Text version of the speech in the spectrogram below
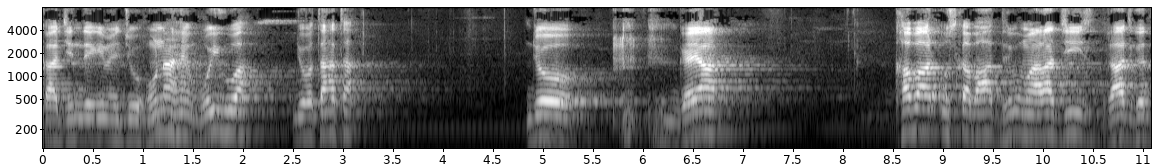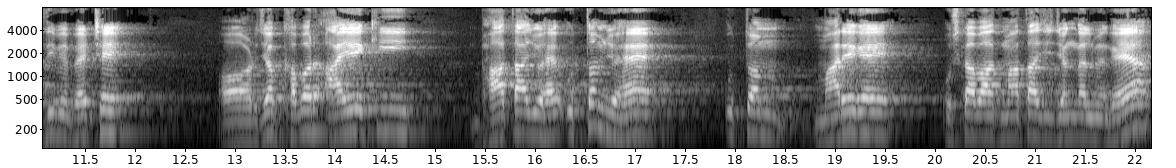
का ज़िंदगी में जो होना है वही हुआ, जो बताया था। जो गया खबर, उसका बाद ध्रुव महाराज जी राजगद्दी में बैठे और जब खबर आए कि भाता जो है, उत्तम जो है, उत्तम मारे गए, उसका बाद माता जी जंगल में गया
